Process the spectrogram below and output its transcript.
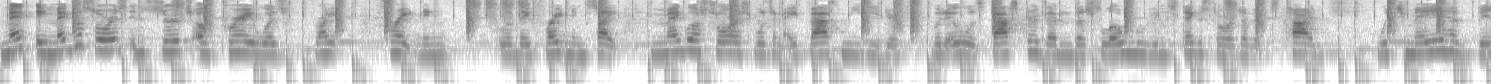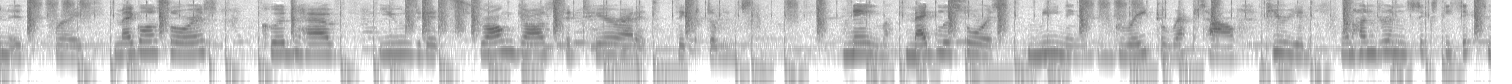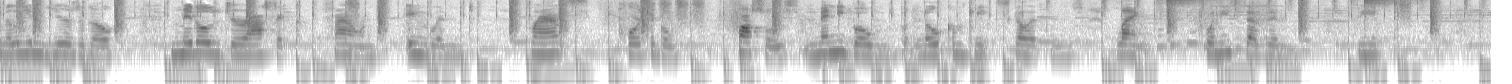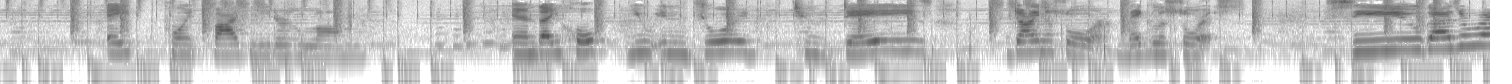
Meg- a Megalosaurus in search of prey was fright- frightening. Was a frightening sight. Megalosaurus wasn't a fast meat eater, but it was faster than the slow-moving stegosaurs of its time, which may have been its prey. Megalosaurus could have used its strong jaws to tear at its victims. Name Megalosaurus, meaning great reptile, period, 166 million years ago. Middle Jurassic, found, England, France, Portugal. Fossils, many bones but no complete skeletons. Length, 27 feet, 8.5 meters long. And I hope you enjoyed today's dinosaur, Megalosaurus. See you guys around.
